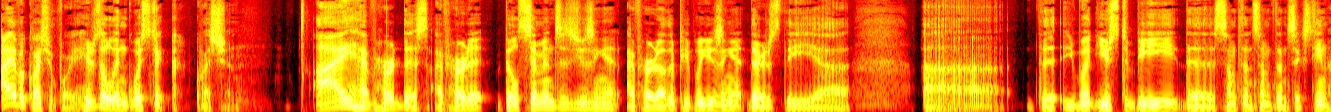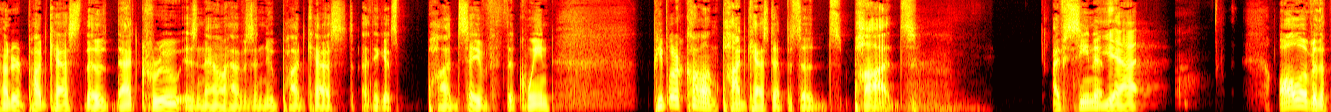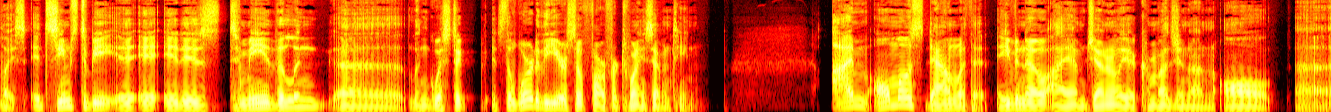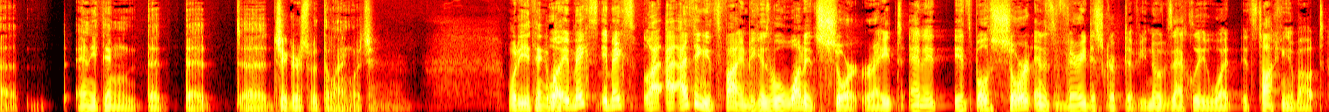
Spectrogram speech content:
I have a question for you. Here's a linguistic question. I have heard this. I've heard it. Bill Simmons is using it. I've heard other people using it. There's the uh, uh, the what used to be the something something sixteen hundred podcast. Though that crew is now has a new podcast. I think it's Pod Save the Queen. People are calling podcast episodes pods. I've seen it. Yeah, all over the place. It seems to be. It, it is to me the ling, uh, linguistic. It's the word of the year so far for 2017. I'm almost down with it, even though I am generally a curmudgeon on all uh, anything that that uh, jiggers with the language. What do you think well, about? it makes it makes. I, I think it's fine because well, one, it's short, right, and it it's both short and it's very descriptive. You know exactly what it's talking about,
